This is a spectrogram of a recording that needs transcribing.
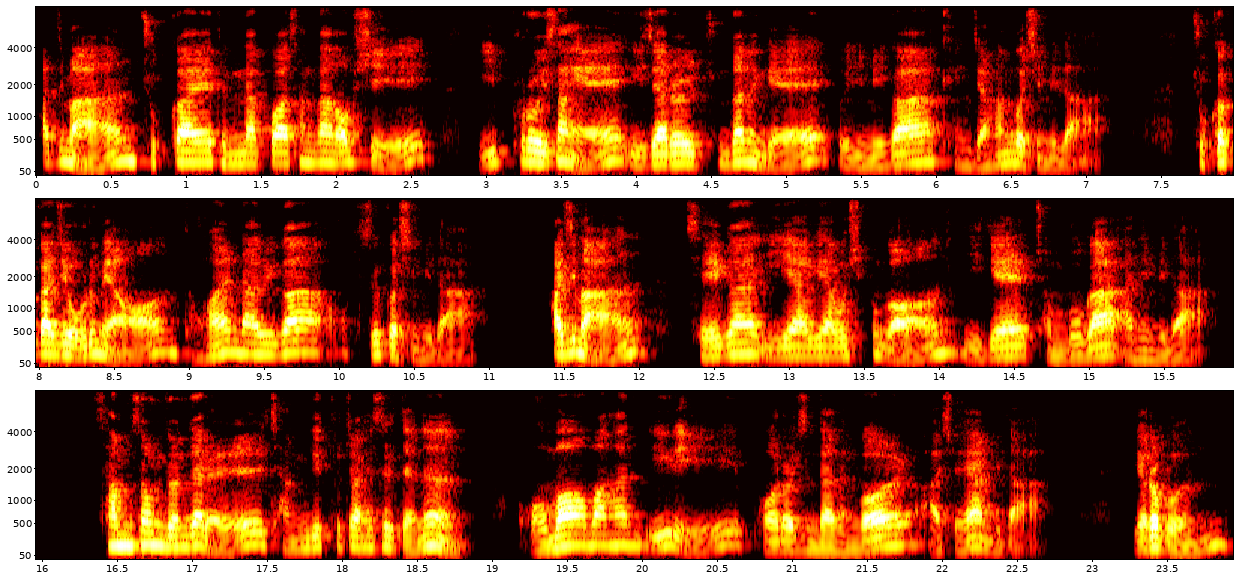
하지만 주가의 등락과 상관없이 2% 이상의 이자를 준다는 게 의미가 굉장한 것입니다. 주가까지 오르면 더할 나위가 없을 것입니다. 하지만 제가 이야기하고 싶은 건 이게 전부가 아닙니다. 삼성전자를 장기 투자했을 때는 어마어마한 일이 벌어진다는 걸 아셔야 합니다. 여러분,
